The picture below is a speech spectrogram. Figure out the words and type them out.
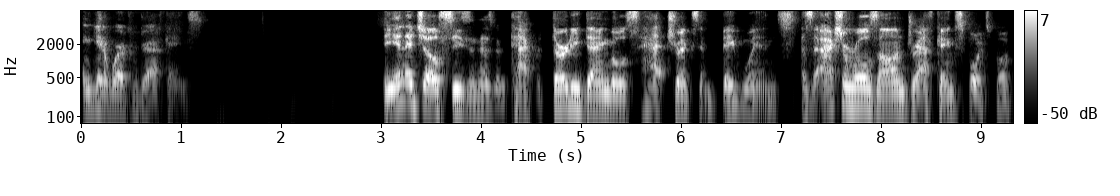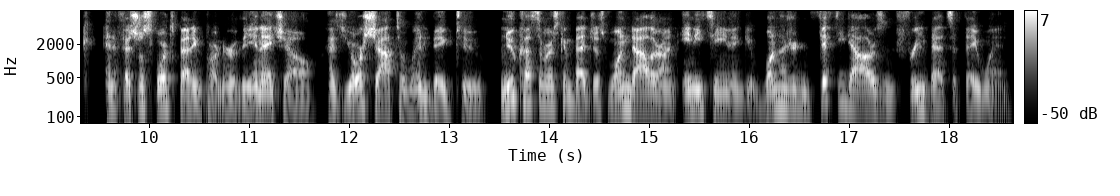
and get a word from DraftKings. The NHL season has been packed with dirty dangles, hat tricks, and big wins. As the action rolls on, DraftKings Sportsbook, an official sports betting partner of the NHL, has your shot to win big too. New customers can bet just $1 on any team and get $150 in free bets if they win.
